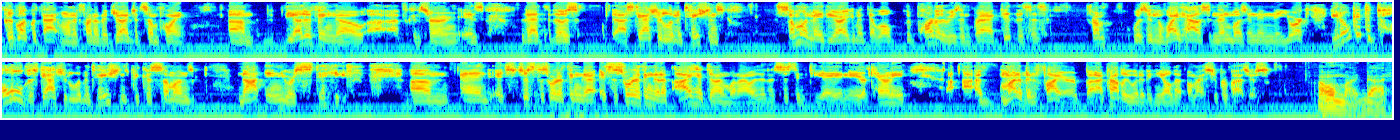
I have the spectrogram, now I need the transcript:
Good luck with that one in front of a judge at some point. Um, the other thing, though, uh, of concern is that those uh, statute of limitations. Someone made the argument that well, part of the reason Bragg did this is Trump was in the White House and then wasn't in New York. You don't get to toll the statute of limitations because someone's not in your state. Um, and it's just the sort of thing that it's the sort of thing that if I had done when I was an assistant DA in New York County, I, I might have been fired, but I probably would have been yelled at by my supervisors. Oh my gosh!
